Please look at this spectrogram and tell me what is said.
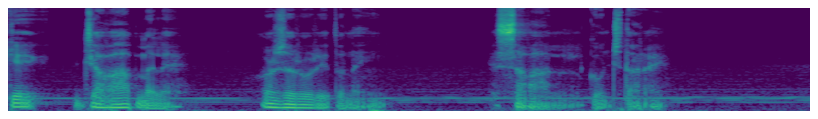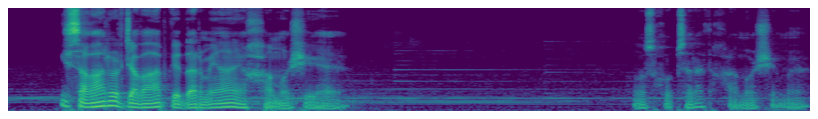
कि जवाब मिले और ज़रूरी तो नहीं सवाल गूंजता रहे। ये सवाल और जवाब के दरमियान एक खामोशी है। उस खूबसूरत खामोशी में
